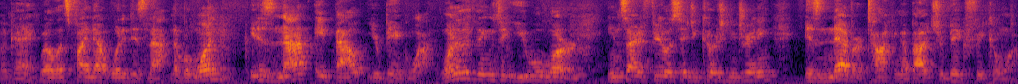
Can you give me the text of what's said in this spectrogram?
Okay, well, let's find out what it is not. Number one, it is not about your big why. One of the things that you will learn inside of Fearless Agent Coaching and Training is never talking about your big freaking why.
